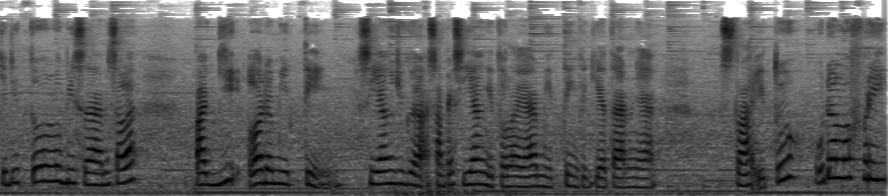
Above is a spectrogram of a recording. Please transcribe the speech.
jadi tuh lo bisa misalnya pagi lo ada meeting siang juga sampai siang gitulah ya meeting kegiatannya. Setelah itu udah lo free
